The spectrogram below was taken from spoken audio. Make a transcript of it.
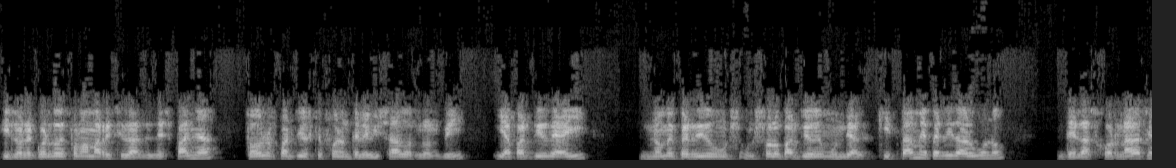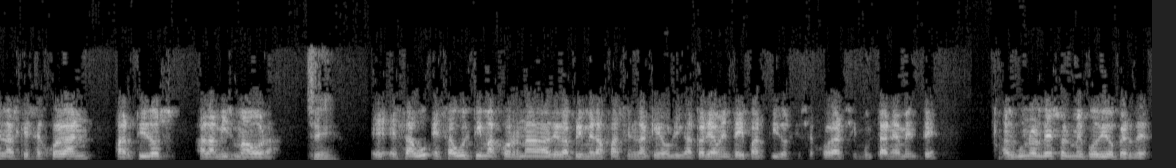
y, lo recuerdo de forma más residual. El de España, todos los partidos que fueron televisados los vi y a partir de ahí no me he perdido un, un solo partido de un mundial. Quizá me he perdido alguno de las jornadas en las que se juegan partidos a la misma hora. Sí. Esa, esa última jornada de la primera fase en la que obligatoriamente hay partidos que se juegan simultáneamente, algunos de esos me he podido perder.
